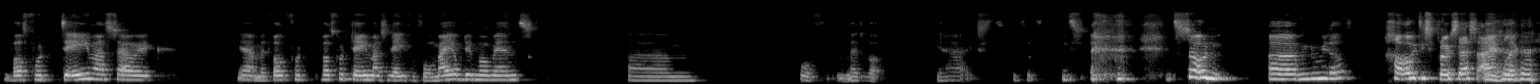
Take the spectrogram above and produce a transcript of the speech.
wat voor thema's zou ik, ja, met wat voor, wat voor thema's leven voor mij op dit moment? Of met wat, ja, ik, het, is, het is zo'n, eh, hoe noem je dat? Chaotisch proces eigenlijk.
